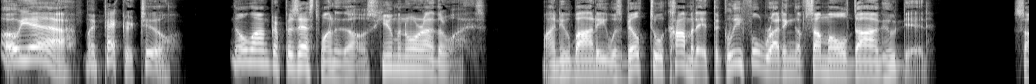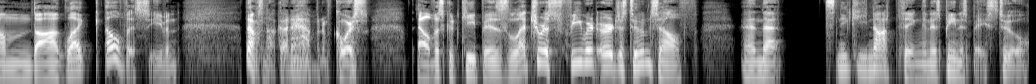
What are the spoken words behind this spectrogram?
oh yeah, my pecker too. No longer possessed one of those, human or otherwise. My new body was built to accommodate the gleeful rutting of some old dog who did. Some dog like Elvis, even. That was not going to happen, of course. Elvis could keep his lecherous, fevered urges to himself, and that sneaky knot thing in his penis base, too.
